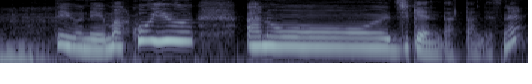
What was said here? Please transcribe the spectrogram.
うんっていうね、まあ、こういう、あのー事件だったんですね。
